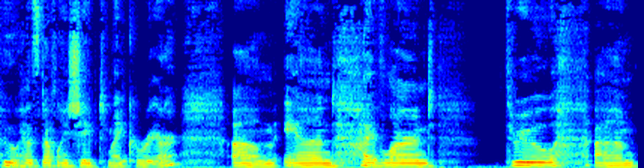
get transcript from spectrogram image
who has definitely shaped my career. Um, and I've learned through um,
